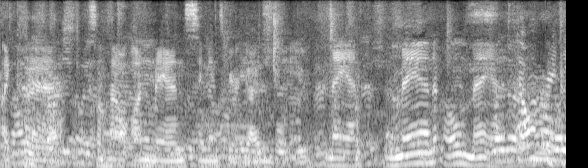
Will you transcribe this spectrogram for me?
I could somehow unman Simian Spirit Guide and bolt you. Man, man, oh man. Don't read the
